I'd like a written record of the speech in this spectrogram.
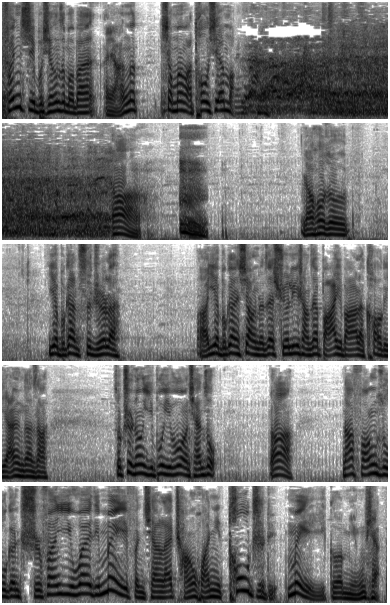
分期不行怎么办？哎呀，我。想办法套现吧，啊，然后就也不敢辞职了，啊，也不敢想着在学历上再拔一拔了，考个研干啥，就只能一步一步往前走，啊，拿房租跟吃饭以外的每一分钱来偿还你透支的每一个明天。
